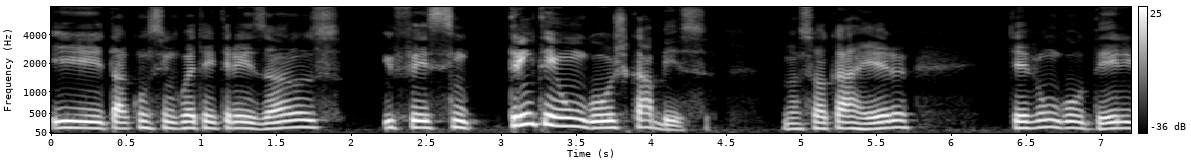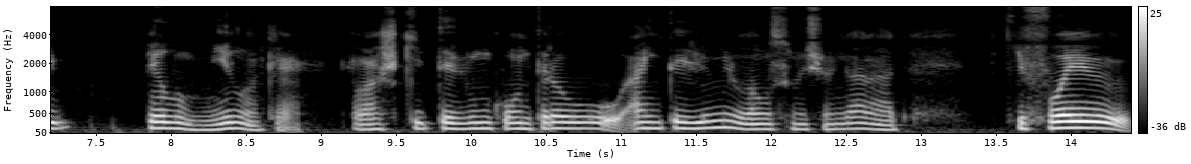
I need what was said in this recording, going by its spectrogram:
e tá com 53 anos e fez 31 gols de cabeça na sua carreira. Teve um gol dele pelo Milan, cara. Eu acho que teve um contra o, a Inter de Milão, se não estou enganado. Que foi.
